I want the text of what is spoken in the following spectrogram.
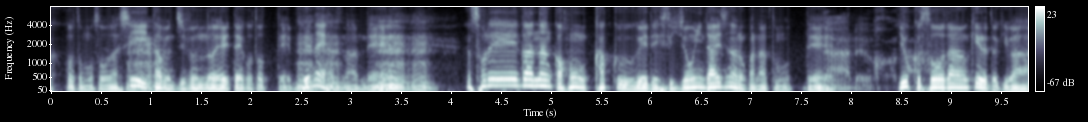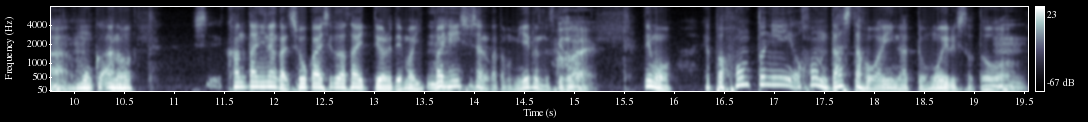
くこともそうだし、うん。多分自分のやりたいことってぶれないはずなんうんで、うんそれがなんか本書く上で非常に大事なのかなと思っうんて。よく相談を受けるときは、うんもう、あの、し簡単になんか紹介してくださいって言われて、まあいっぱい編集者の方も見えるんですけど、はい。でも、やっぱ本当に本出した方がいいなって思える人と、うん。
